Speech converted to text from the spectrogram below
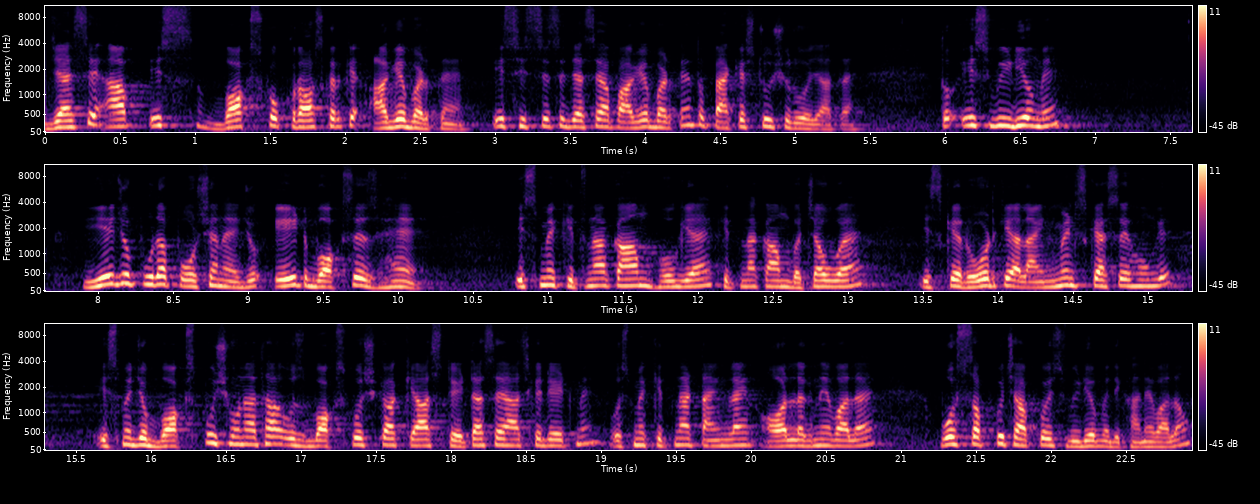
जैसे आप इस बॉक्स को क्रॉस करके आगे बढ़ते हैं, इस हिस्से से जैसे आप आगे बढ़ते हैं तो पैकेज टू शुरू हो जाता है। तो इस वीडियो में ये जो पूरा पोर्शन है, जो एट बॉक्सेज हैं, इसमें कितना काम हो गया है, कितना काम बचा हुआ है, इसके रोड के अलाइनमेंट्स कैसे होंगे, इसमें जो बॉक्स पुश होना था, उस बॉक्स पुश का क्या स्टेटस है आज के डेट में, उसमें कितना टाइमलाइन और लगने वाला है वो सब कुछ आपको इस वीडियो में दिखाने वाला हूँ।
